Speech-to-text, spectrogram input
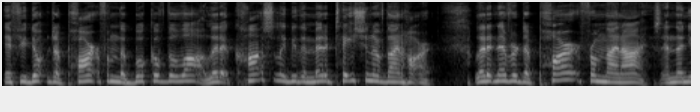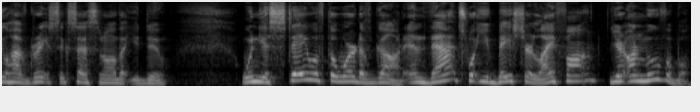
If you don't depart from the book of the law, let it constantly be the meditation of thine heart. Let it never depart from thine eyes, and then you'll have great success in all that you do. When you stay with the Word of God, and that's what you base your life on, you're unmovable.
